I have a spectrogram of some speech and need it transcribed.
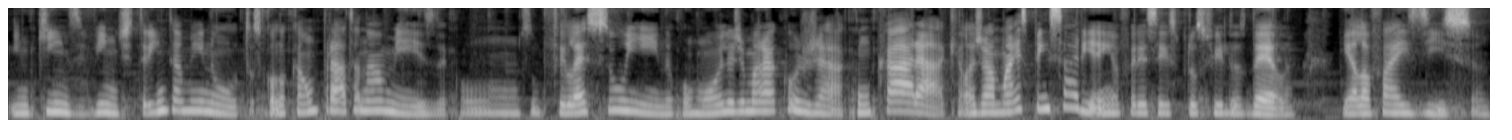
em 15, 20, 30 minutos, colocar um prato na mesa com um filé suíno, com molho de maracujá, com cará, que ela jamais pensaria em oferecer isso para os filhos dela. E ela faz isso.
